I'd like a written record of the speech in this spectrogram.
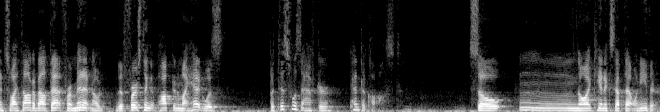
And so I thought about that for a minute, and the first thing that popped into my head was but this was after Pentecost. So, mm, no, I can't accept that one either.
